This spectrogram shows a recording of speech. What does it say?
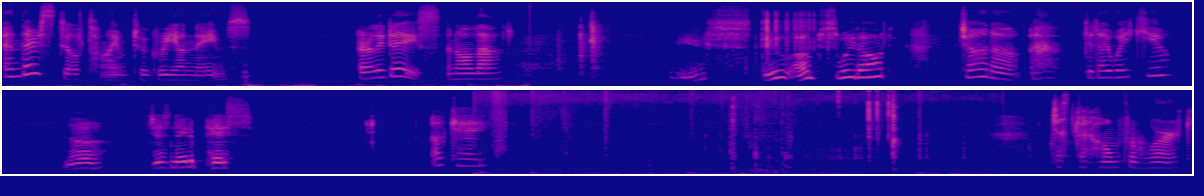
And there's still time to agree on names. Early days and all that. You still up, sweetheart? Jono, did I wake you? No, just need a piss. Okay. Just got home from work.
